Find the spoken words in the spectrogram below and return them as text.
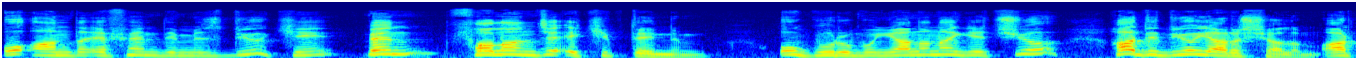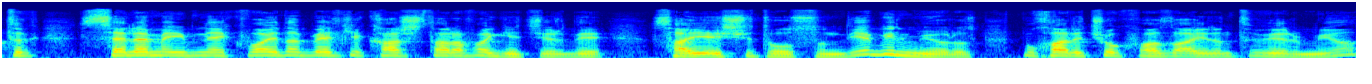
O anda Efendimiz diyor ki ben falanca ekiptenim o grubun yanına geçiyor. Hadi diyor yarışalım. Artık Seleme İbni Ekva'yı da belki karşı tarafa geçirdi sayı eşit olsun diye bilmiyoruz. Bukhari çok fazla ayrıntı vermiyor.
